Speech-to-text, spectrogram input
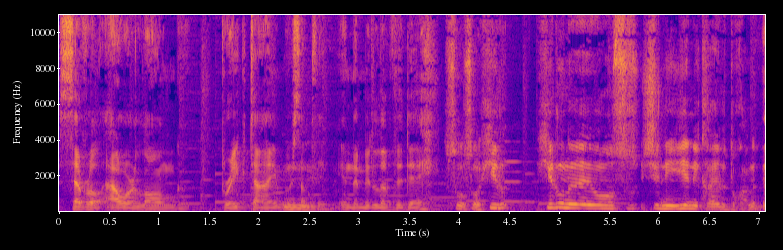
several hour long break time or something in the middle of the day. そうそう昼昼寝をしに家に帰るとかねよく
